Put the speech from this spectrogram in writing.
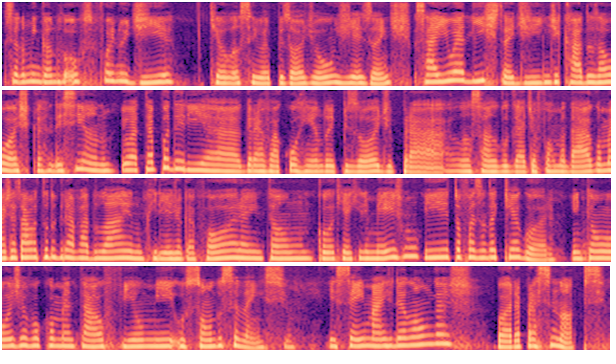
se eu não me engano, ou foi no dia que eu lancei o episódio ou uns dias antes, saiu a lista de indicados ao Oscar desse ano. Eu até poderia gravar correndo o episódio para lançar no lugar de A Forma da Água, mas já estava tudo gravado lá, eu não queria jogar fora, então coloquei aquele mesmo e tô fazendo aqui agora. Então hoje eu vou comentar o filme O Som do Silêncio. E sem mais delongas, bora para sinopse.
